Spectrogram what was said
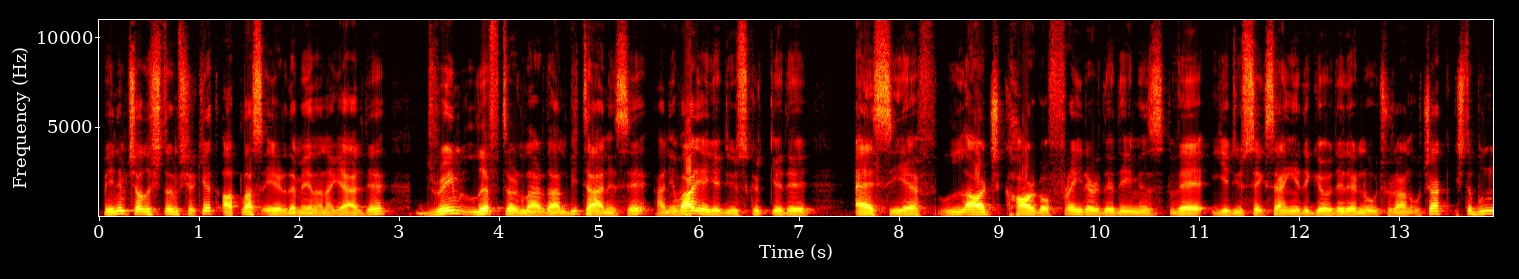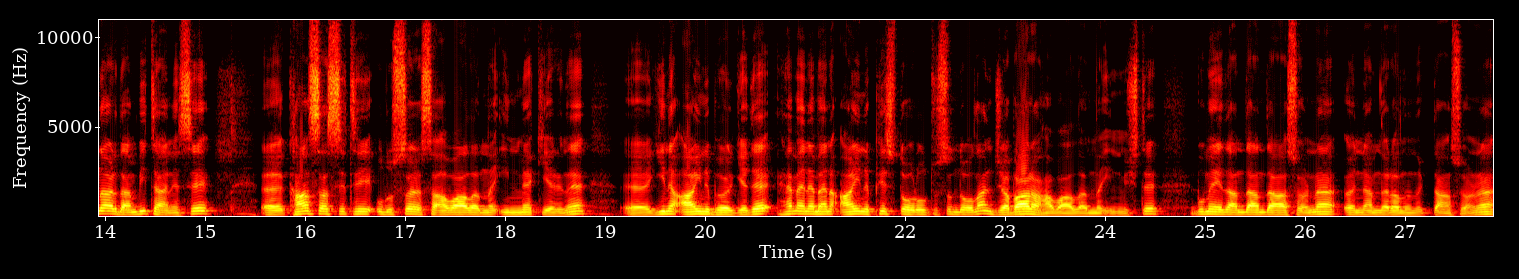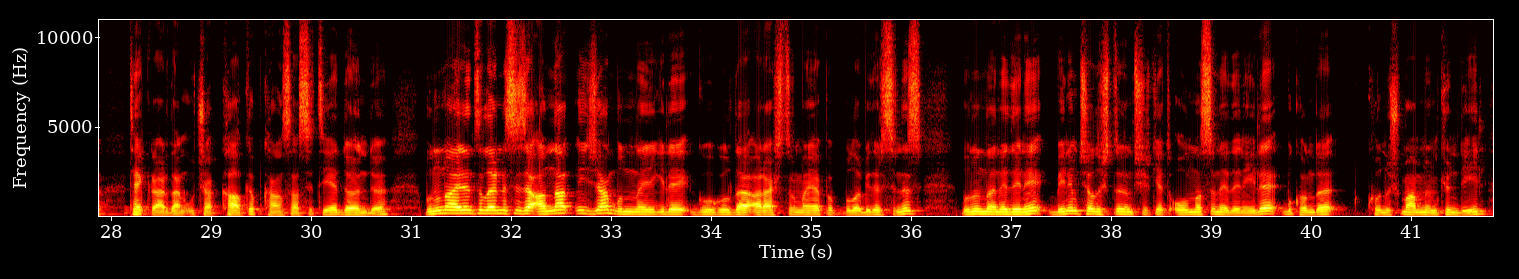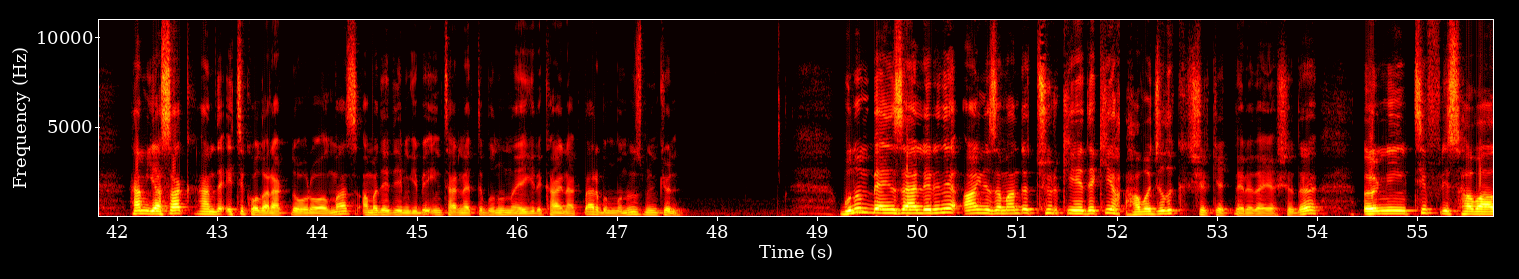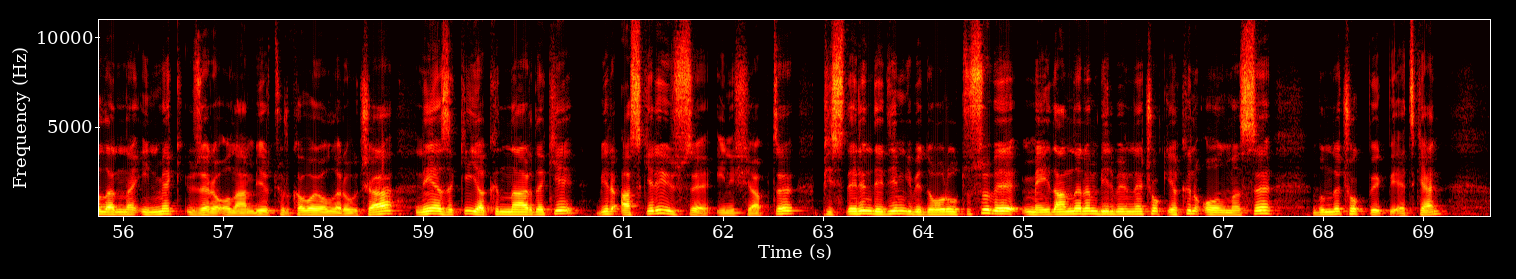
benim çalıştığım şirket Atlas Air'de meydana geldi. Dream Lifter'lardan bir tanesi hani var ya 747 LCF Large Cargo Freighter dediğimiz ve 787 gövdelerini uçuran uçak. İşte bunlardan bir tanesi e, Kansas City Uluslararası Havaalanı'na inmek yerine e, yine aynı bölgede hemen hemen aynı pist doğrultusunda olan Jabara Havaalanı'na inmişti. Bu meydandan daha sonra önlemler alındıktan sonra tekrardan uçak kalkıp Kansas City'ye döndü. Bunun ayrıntılarını size anlatmayacağım. Bununla ilgili Google'da araştırma yapıp bulabilirsiniz. Bunun da nedeni benim çalıştığım şirket olması nedeniyle bu konuda konuşmam mümkün değil. hem yasak hem de etik olarak doğru olmaz. Ama dediğim gibi internette bununla ilgili kaynaklar bulmanız mümkün. Bunun benzerlerini aynı zamanda Türkiye'deki havacılık şirketleri de yaşadı. Örneğin Tiflis havaalanına inmek üzere olan bir Türk Hava Yolları uçağı ne yazık ki yakınlardaki bir askeri üsse iniş yaptı. Pistlerin dediğim gibi doğrultusu ve meydanların birbirine çok yakın olması bunda çok büyük bir etken.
